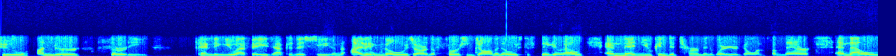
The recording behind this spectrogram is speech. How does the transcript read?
two under 30 pending UFAs after this season. I think those are the first dominoes to figure out, and then you can determine where you're going from there, and that'll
